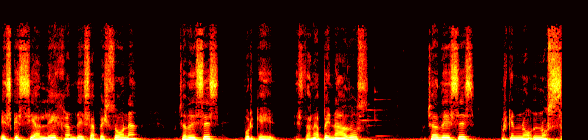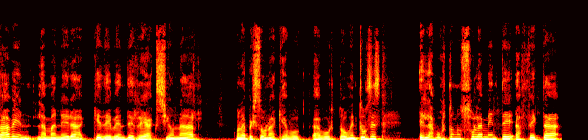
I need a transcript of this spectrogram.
es que se alejan de esa persona, muchas veces porque están apenados, muchas veces porque no, no saben la manera que deben de reaccionar con la persona que abortó. Entonces, el aborto no solamente afecta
